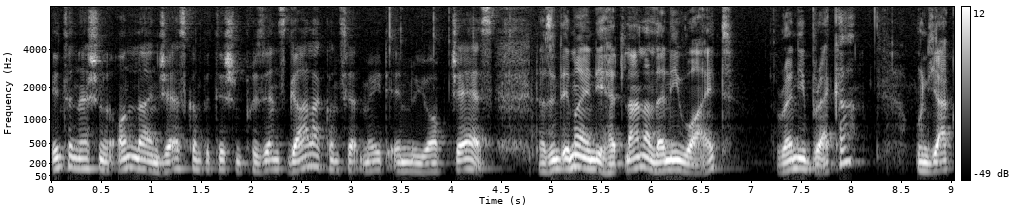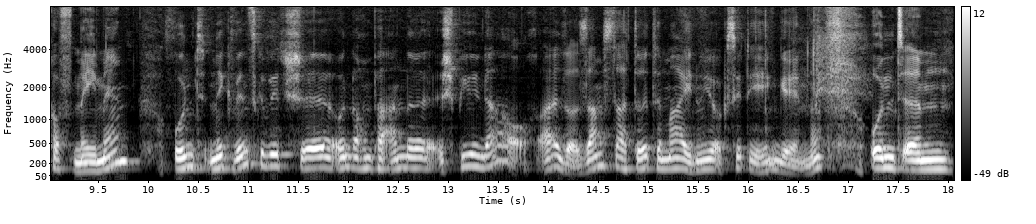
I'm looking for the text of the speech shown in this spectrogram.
International Online Jazz Competition Präsenz Gala-Konzert Made in New York Jazz. Da sind immerhin die Headliner Lenny White, Randy Brecker und Jakob Mayman. Und Nick Winskewitsch äh, und noch ein paar andere spielen da auch. Also Samstag, 3. Mai, New York City hingehen. Ne? Und ähm,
